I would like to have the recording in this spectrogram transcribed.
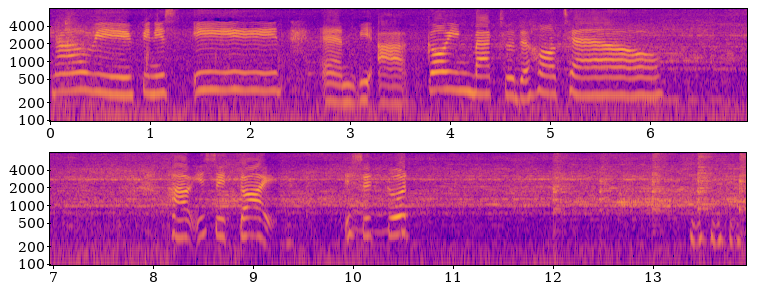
Now we finish it and we are going back to the hotel. How is it, guy? Is it good?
